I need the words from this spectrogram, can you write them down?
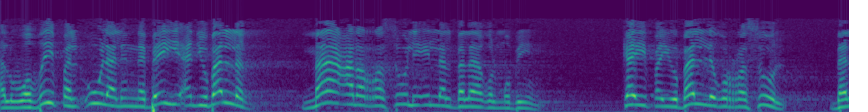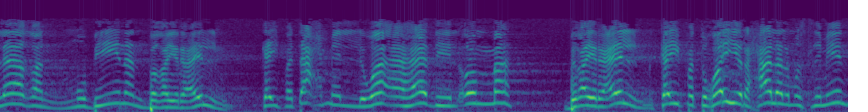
الوظيفة الأولى للنبي أن يبلغ ما على الرسول إلا البلاغ المبين. كيف يبلغ الرسول؟ بلاغا مبينا بغير علم. كيف تحمل لواء هذه الأمة بغير علم؟ كيف تغير حال المسلمين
